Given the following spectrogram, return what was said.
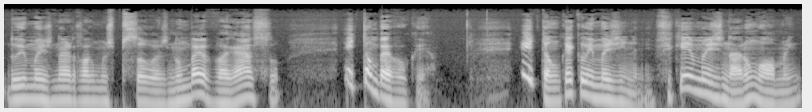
do imaginário de algumas pessoas, não bebe bagaço, então bebe o quê? Então, o que é que eu imaginei? Fiquei a imaginar um homem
